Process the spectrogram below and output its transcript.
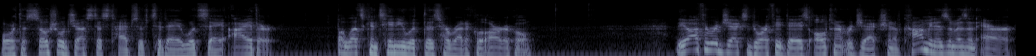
or what the social justice types of today would say either. But let's continue with this heretical article. The author rejects Dorothy Day's ultimate rejection of communism as an error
